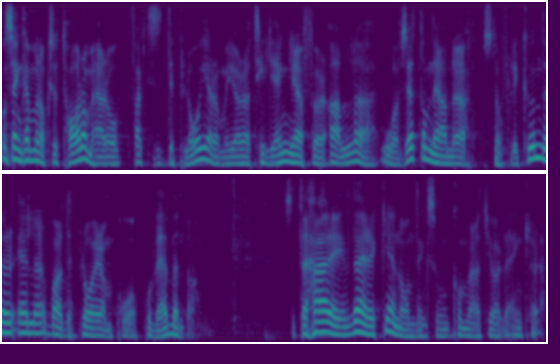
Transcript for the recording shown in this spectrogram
Och sen kan man också ta de här och faktiskt deploya dem och göra tillgängliga för alla oavsett om det är andra Snowflake-kunder eller bara deploya dem på, på webben. Då. Så det här är verkligen någonting som kommer att göra det enklare.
